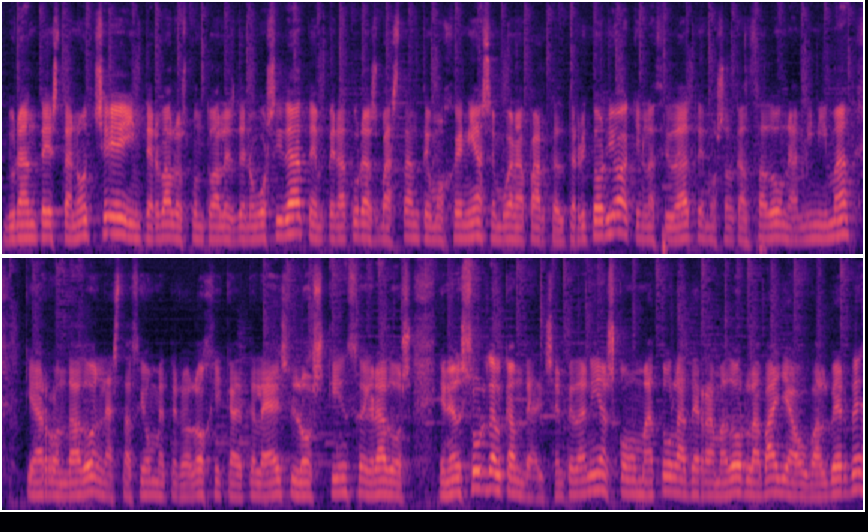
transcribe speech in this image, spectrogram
Durante esta noche intervalos puntuales de nubosidad, temperaturas bastante homogéneas en buena parte del territorio. Aquí en la ciudad hemos alcanzado una mínima que ha rondado en la estación meteorológica de Telaes los 15 grados. En el sur del Candelch, en pedanías como Matola, Derramador, La Valla o Valverde,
